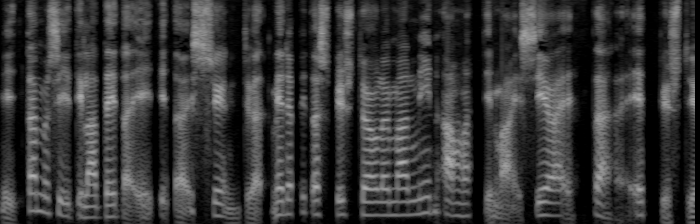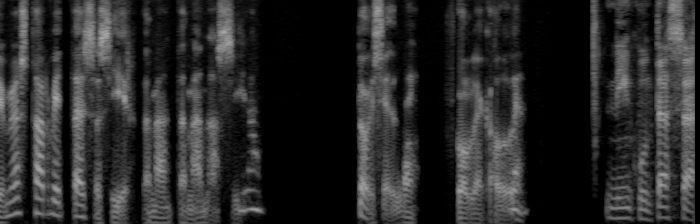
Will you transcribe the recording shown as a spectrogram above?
Niin tämmöisiä tilanteita ei pitäisi syntyä. Meidän pitäisi pystyä olemaan niin ammattimaisia, että, että pystyy myös tarvittaessa siirtämään tämän asian toiselle kollegalle. Niin kuin tässä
